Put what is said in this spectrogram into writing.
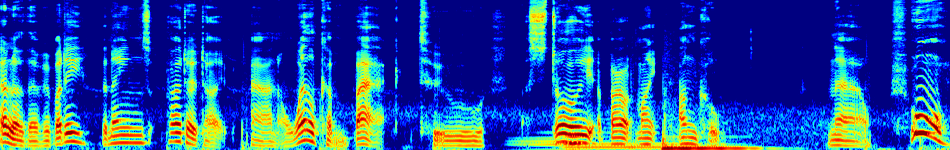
Hello there everybody, the name's Prototype and welcome back to a story about my uncle. Now, oh!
